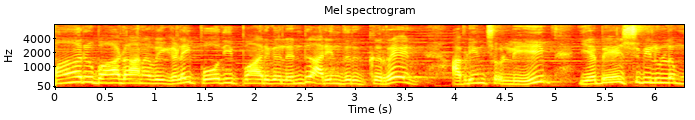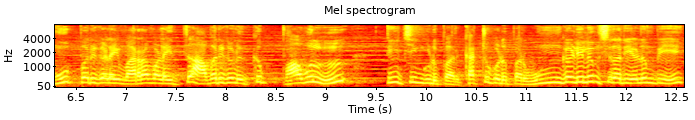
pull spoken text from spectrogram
மாறுபாடானவைகளை போதிப்பார்கள் என்று அறிந்திருக்கிறேன். அப்படின்னு சொல்லி எபேசுவில் உள்ள மூப்பர்களை வரவழைத்து அவர்களுக்கு பவுல் டீச்சிங் கொடுப்பார் கற்றுக் கொடுப்பார். உங்களிலும் சிலர் எழும்பி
